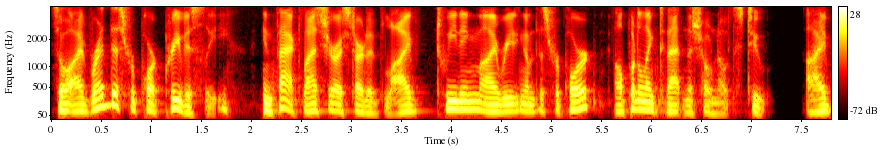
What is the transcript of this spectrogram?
So I've read this report previously. In fact, last year I started live tweeting my reading of this report. I'll put a link to that in the show notes too. I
